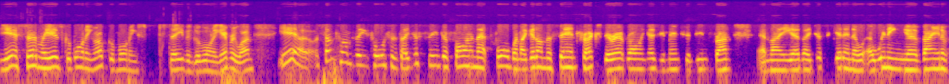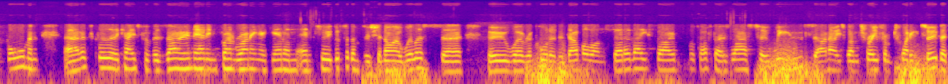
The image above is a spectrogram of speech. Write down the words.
Yeah, certainly is. Good morning, Rob. Good morning, Steve, and good morning, everyone. Yeah, sometimes these horses they just seem to find that form when they get on the sand tracks. They're out rolling, as you mentioned, in front, and they uh, they just get in a, a winning uh, vein of form, and uh, that's clearly the case for Vazone out in front, running again, and, and two good for them for Shania Willis, uh, who uh, recorded a double on Saturday. So look off those last two wins. I know he's won three from 22, but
